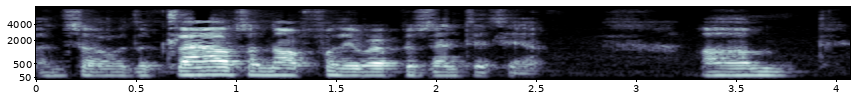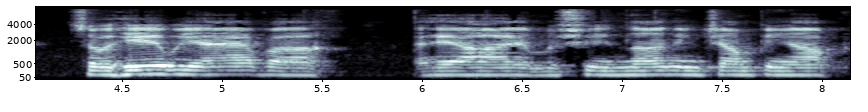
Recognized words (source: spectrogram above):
And so the clouds are not fully represented here. Um, so here we have uh, AI and machine learning jumping up.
